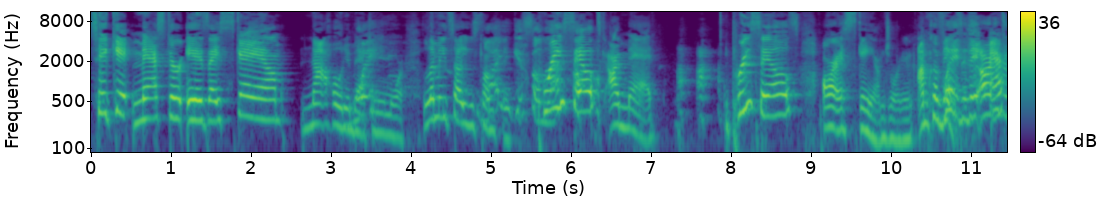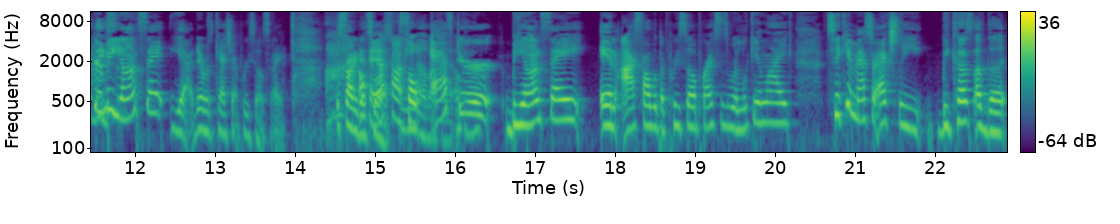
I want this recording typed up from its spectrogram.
Ticketmaster is a scam. not holding back Wait. anymore. Let me tell you something. you so Pre-sales, I'm mad. Pre-sales are a scam, Jordan. I'm convinced. Wait, did they already after release- Beyonce? Yeah, there was a cash app pre-sale today. It started at Okay, I 12. saw an so email about that. after Beyonce and I saw what the pre-sale prices were looking like, Ticketmaster actually, because of the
